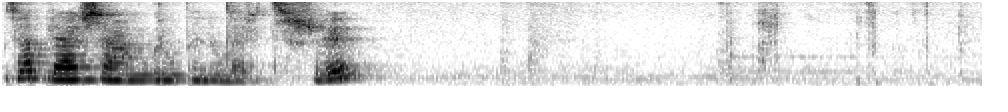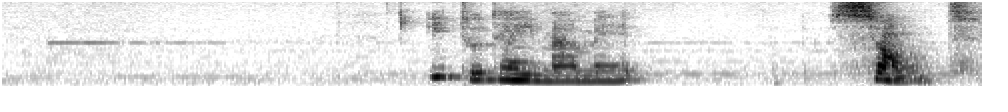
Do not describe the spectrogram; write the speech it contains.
Zapraszam grupę numer 3. I tutaj mamy sąd.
